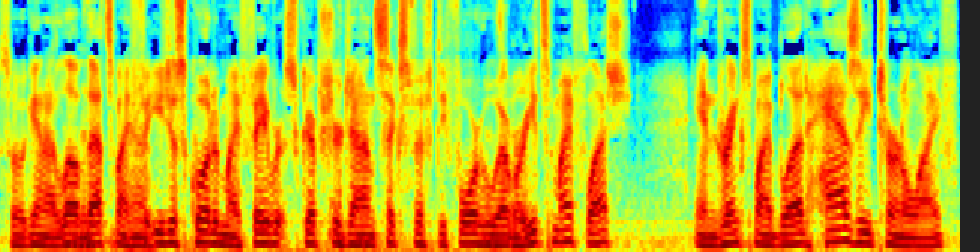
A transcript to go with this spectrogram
So again, I love that's my. yeah. Fa- you just quoted my favorite scripture, John six fifty four. Whoever right. eats my flesh and drinks my blood has eternal life,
